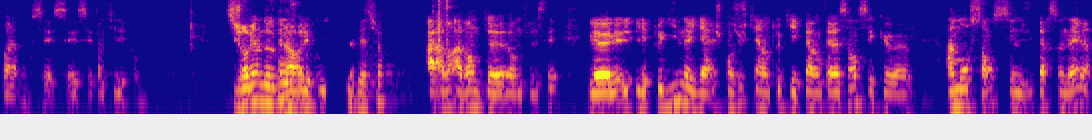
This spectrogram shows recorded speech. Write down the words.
Voilà, donc c'est un petit défaut. Si je reviens deux secondes sur les plugins. Bien sûr. Ah, avant, de, te laisser, les plugins, je pense juste qu'il y a un truc qui est hyper intéressant, c'est que, à mon sens, c'est une vue personnelle,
